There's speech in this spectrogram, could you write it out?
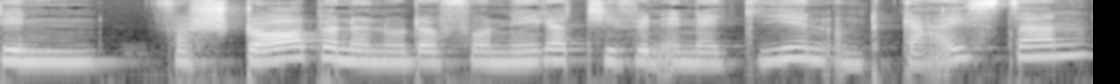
den Verstorbenen oder vor negativen Energien und Geistern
